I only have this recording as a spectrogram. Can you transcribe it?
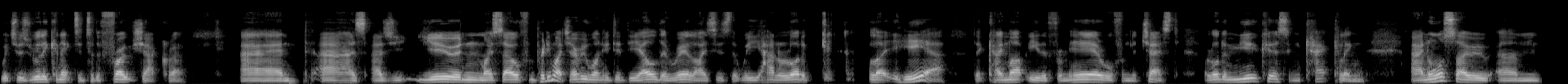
which was really connected to the throat chakra. And as as you and myself and pretty much everyone who did the elder realizes that we had a lot of like here that came up either from here or from the chest, a lot of mucus and cackling, and also um,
